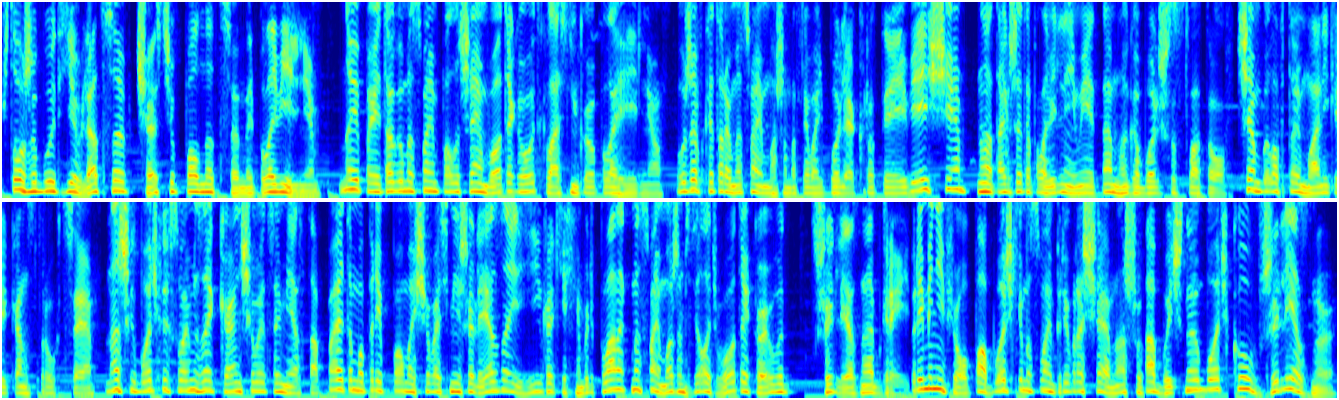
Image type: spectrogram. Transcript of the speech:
что уже будет являться частью полноценной плавильни. Ну и по итогу мы с вами получаем вот такую вот классненькую плавильню, уже в которой мы с вами можем отливать более крутые вещи, ну а также эта плавильня имеет намного больше слотов, чем было в той маленькой конструкции. В наших бочках с вами заканчивается место, поэтому при помощи 8 железа и каких-нибудь планок мы с вами можем сделать вот такой вот железный апгрейд. Применив его по бочке, мы с вами превращаем нашу обычную бочку в железную.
